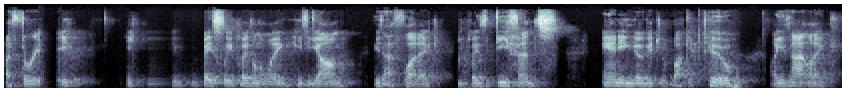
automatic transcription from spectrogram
a three. He, he basically plays on the wing. He's young. He's athletic. He plays defense, and he can go get you a bucket too. Like he's not like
